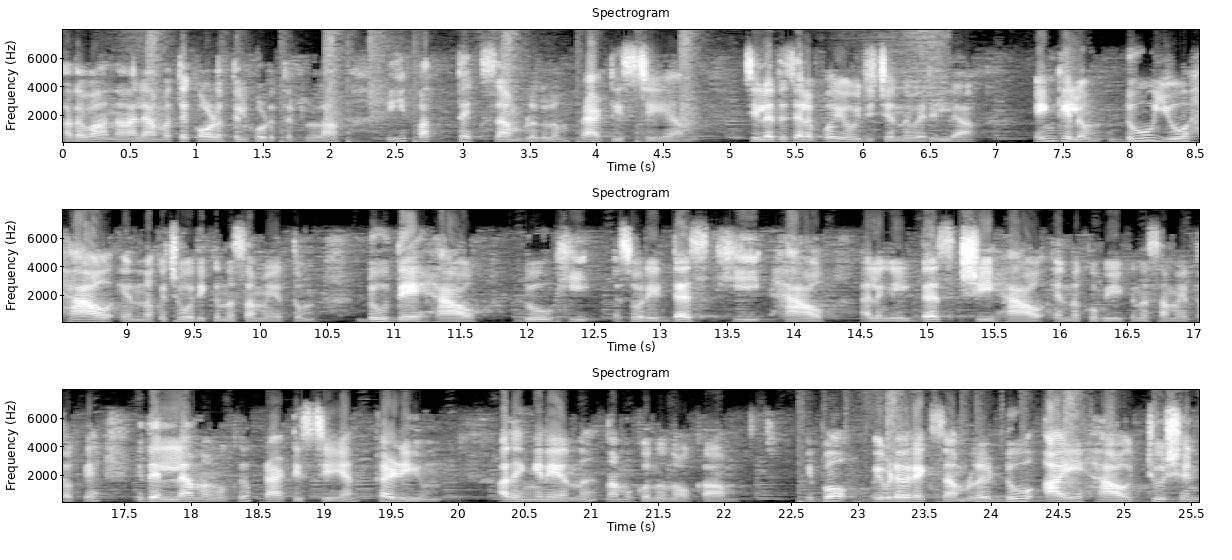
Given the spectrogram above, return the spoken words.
അഥവാ നാലാമത്തെ കോളത്തിൽ കൊടുത്തിട്ടുള്ള ഈ പത്ത് എക്സാമ്പിളുകളും പ്രാക്ടീസ് ചെയ്യാം. ചിലത് ചിലപ്പോൾ യോജിച്ചെന്ന് വരില്ല. എങ്കിലും ഡു യു ഹാവ് എന്നൊക്കെ ചോദിക്കുന്ന സമയത്തും do they have do he sorry does he have അല്ലെങ്കിൽ ഡസ് ഷീ ഹാവ് എന്നൊക്കെ ഉപയോഗിക്കുന്ന സമയത്തൊക്കെ ഇതെല്ലാം നമുക്ക് പ്രാക്ടീസ് ചെയ്യാൻ കഴിയും. അതെങ്ങനെയെന്ന് നമുക്കൊന്ന് നോക്കാം. ഇപ്പോൾ ഇവിടെ ഒരു example do I have tuition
